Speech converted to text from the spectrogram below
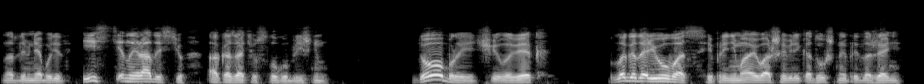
но для меня будет истинной радостью оказать услугу ближнему. Добрый человек, благодарю вас и принимаю ваше великодушное предложение.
